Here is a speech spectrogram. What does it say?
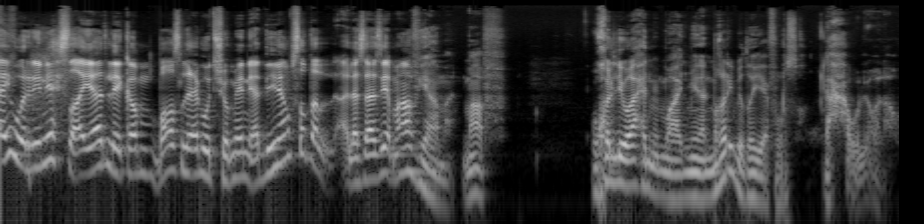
آي وريني إحصائيات لكم. باص لعبوا تشوميني. أديني أبسط ال- الأساسية. ما في يا مان ما في. وخلي واحد من مهاجمين المغرب يضيع فرصة. لا حول ولا قوة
